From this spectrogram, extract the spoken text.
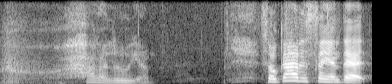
Hallelujah. So God is saying that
